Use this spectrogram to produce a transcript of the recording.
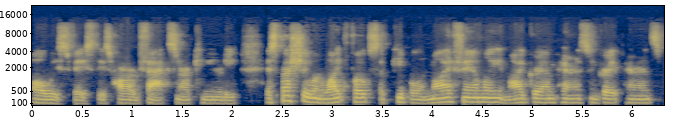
always faced these hard facts in our community, especially when white folks, like people in my family my grandparents and great parents,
